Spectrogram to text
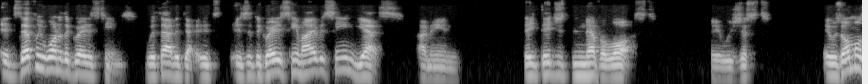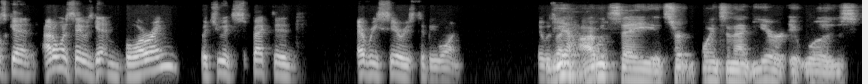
It's definitely one of the greatest teams, without a doubt. It's is it the greatest team I've ever seen? Yes. I mean, they they just never lost. It was just, it was almost getting. I don't want to say it was getting boring, but you expected every series to be won. It was yeah. Like, I would say at certain points in that year, it was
